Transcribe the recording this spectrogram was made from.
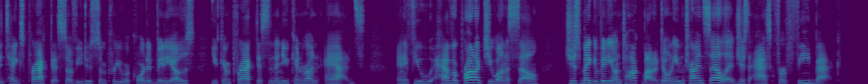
it takes practice. So if you do some pre-recorded videos, you can practice and then you can run ads. And if you have a product you want to sell, just make a video and talk about it. Don't even try and sell it. Just ask for feedback.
